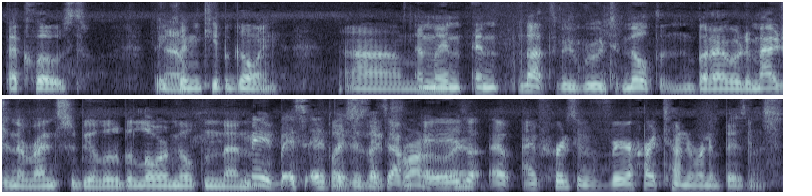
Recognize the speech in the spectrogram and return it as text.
that closed. They Yeah. couldn't keep it going. Um, I mean, and not to be rude to Milton, but I would imagine the rents would be a little bit lower in Milton than Maybe, but it's, it's, places like it's a, Toronto, right? a- I've heard it's a very hard town to run a business.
